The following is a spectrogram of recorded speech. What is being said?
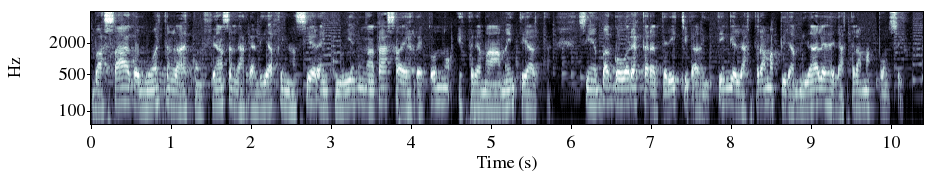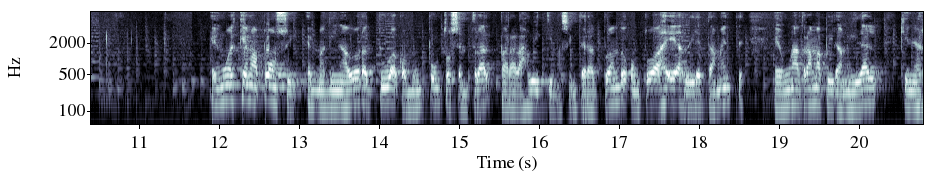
basada como muestra en la desconfianza en la realidad financiera, incluyendo una tasa de retorno extremadamente alta. Sin embargo, varias características distinguen las tramas piramidales de las tramas Ponzi. En un esquema Ponzi, el maquinador actúa como un punto central para las víctimas, interactuando con todas ellas directamente en una trama piramidal, quienes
